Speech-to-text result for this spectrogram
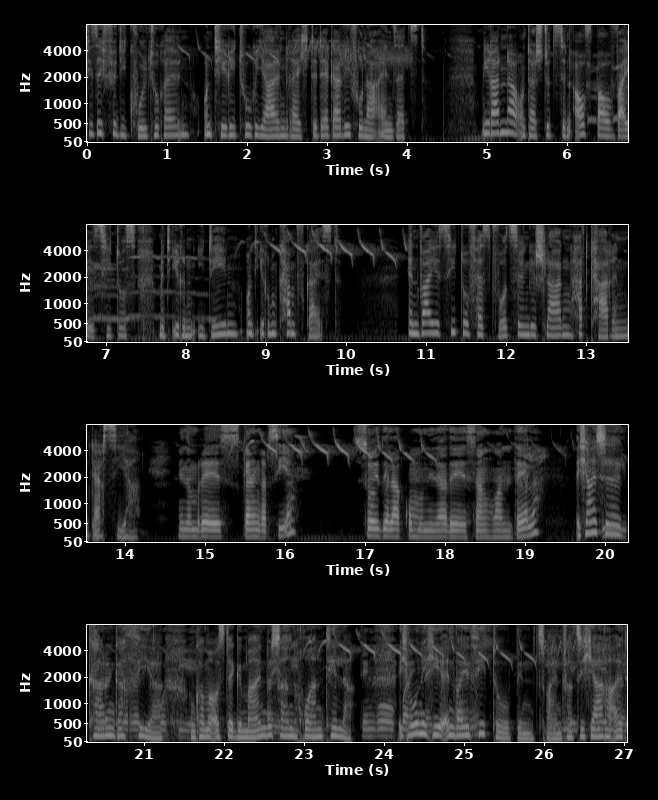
die sich für die kulturellen und territorialen Rechte der Garifuna einsetzt. Miranda unterstützt den Aufbau Vallecitos mit ihren Ideen und ihrem Kampfgeist. In Vallecito fest Wurzeln geschlagen hat Karen Garcia. Mi nombre es Karen Garcia. Soy de la comunidad de San Juan Tela. Ich heiße Karen Garcia und komme aus der Gemeinde San Juan Tela. Ich wohne hier in Vallecito, bin 42 Jahre alt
